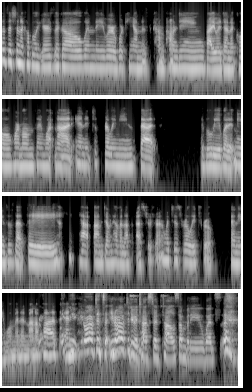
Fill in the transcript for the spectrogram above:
physician a couple of years ago when they were working on this compounding bioidentical hormones and whatnot. And it just really means that I believe what it means is that they ha- um, don't have enough estrogen, which is really true any woman in menopause. And you, don't have to t- you don't have to do a test to tell somebody what's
